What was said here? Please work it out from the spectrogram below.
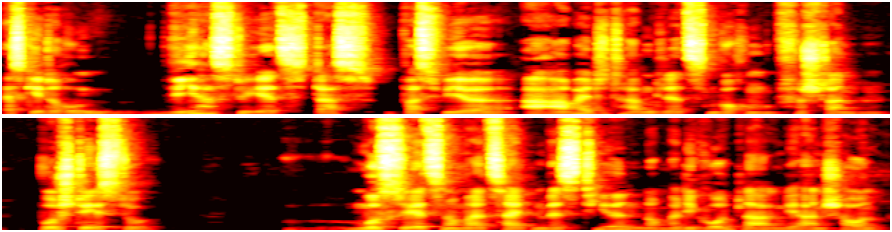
es geht darum, wie hast du jetzt das, was wir erarbeitet haben die letzten Wochen, verstanden? Wo stehst du? Musst du jetzt nochmal Zeit investieren, nochmal die Grundlagen dir anschauen?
